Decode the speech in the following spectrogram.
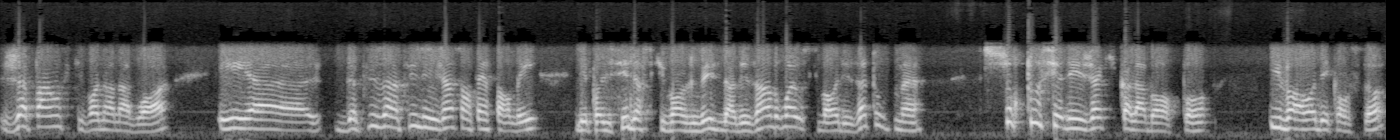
Je pense qu'il va en avoir. Et euh, de plus en plus, les gens sont informés. Les policiers, lorsqu'ils vont arriver dans des endroits où il va y avoir des attroupements, surtout s'il y a des gens qui collaborent pas, il va y avoir des constats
